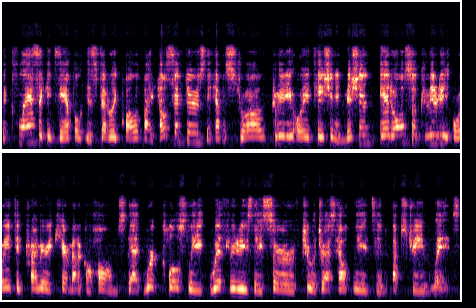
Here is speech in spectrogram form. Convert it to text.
The classic example is federally qualified health centers that have a strong community orientation and mission, and also community oriented primary care medical homes that work closely with communities they serve to address health needs in upstream ways.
